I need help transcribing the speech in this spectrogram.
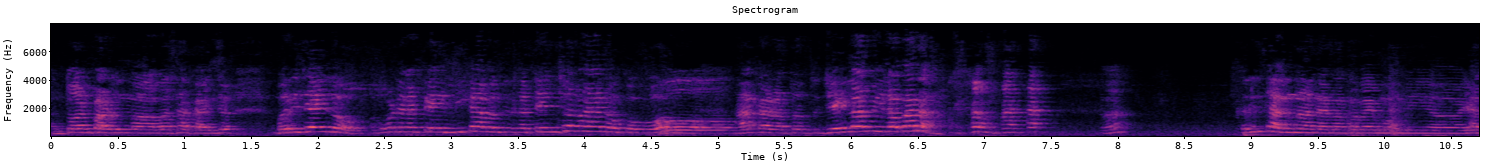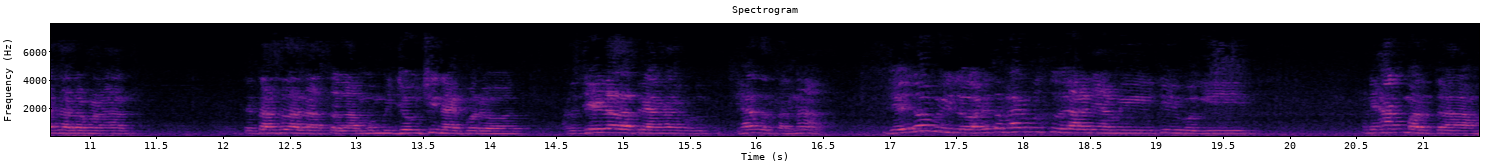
आणि तोंड पाडून बसा काय जे- बरी जायलो कुठे का टे- मी काय म्हणते का टेन्शन आहे नको. हो. हा कारण आता तू जैला बिला बरा. हा? कधी सांगणार नाही माका बाई मम्मी अं, ह्या झाला म्हणा. ते असं झालं असताना मम्मी जेवची नाही परत. आता जैला रात्री अंगा ह्या जाता ना. जैलो बिलो. आणि तर बाहेर बसतो आणि आम्ही टीव्ही बघित. आणि हाक मारता.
